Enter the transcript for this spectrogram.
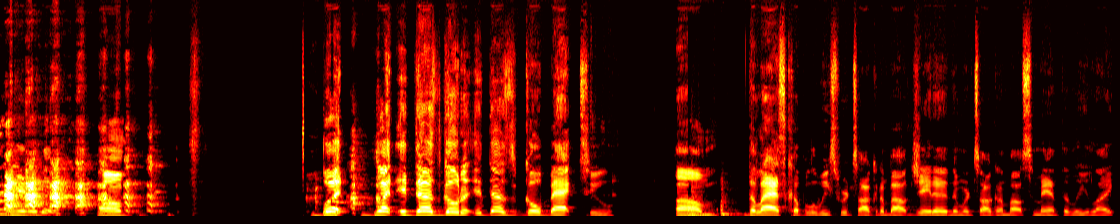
neither here nor there. Um, but but it does go to it does go back to um the last couple of weeks we are talking about Jada, and then we're talking about Samantha Lee. Like,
